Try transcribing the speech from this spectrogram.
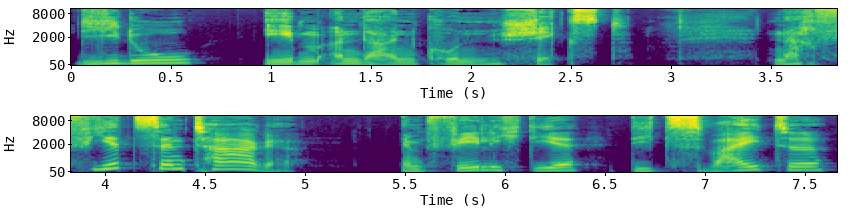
die du eben an deinen Kunden schickst. Nach 14 Tagen empfehle ich dir, die zweite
